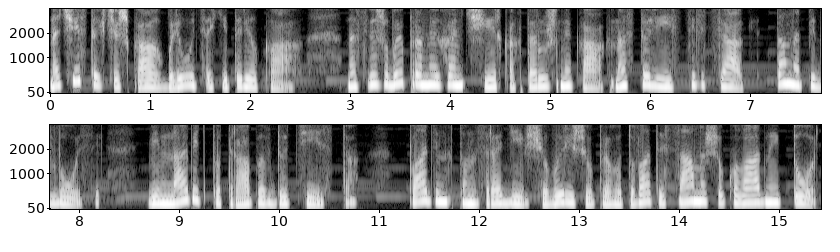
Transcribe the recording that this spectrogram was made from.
на чистих чашках, блюдцях і тарілках, на свіжовипраних ганчірках та рушниках, на столі, стільцях та на підлозі. Він навіть потрапив до тіста. Падінгтон зрадів, що вирішив приготувати саме шоколадний торт,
